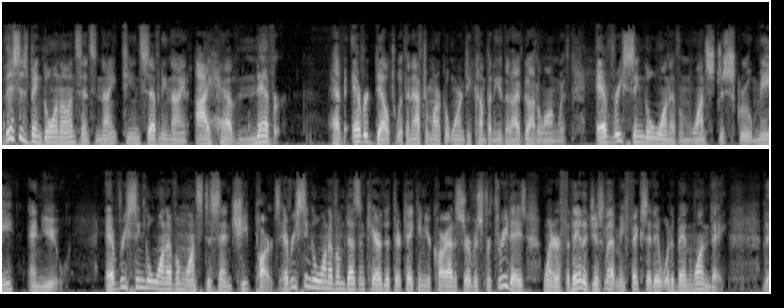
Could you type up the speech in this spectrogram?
This has been going on since 1979. I have never have ever dealt with an aftermarket warranty company that I've got along with. Every single one of them wants to screw me and you. Every single one of them wants to send cheap parts. Every single one of them doesn't care that they're taking your car out of service for three days, when if they'd have just let me fix it, it would have been one day. The,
